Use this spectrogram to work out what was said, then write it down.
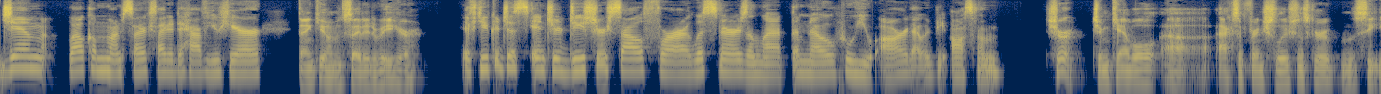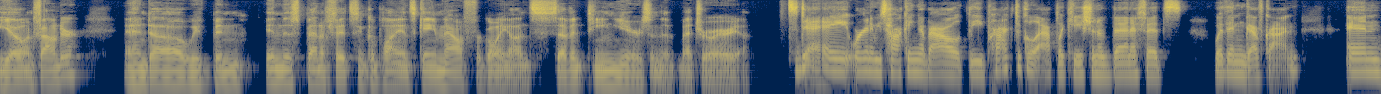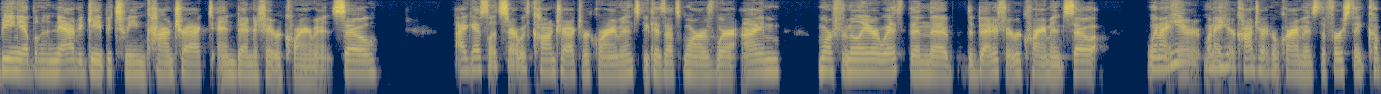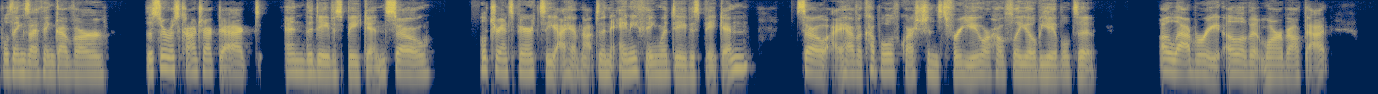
Jim, welcome. I'm so excited to have you here. Thank you. I'm excited to be here. If you could just introduce yourself for our listeners and let them know who you are, that would be awesome. Sure. Jim Campbell, uh, AXIM Fringe Solutions Group. I'm the CEO and founder. And uh, we've been in this benefits and compliance game now for going on 17 years in the metro area. Today, we're going to be talking about the practical application of benefits within GovCon and being able to navigate between contract and benefit requirements. So, I guess let's start with contract requirements because that's more of where I'm more familiar with than the the benefit requirements. So, when I hear when I hear contract requirements, the first thing, couple things I think of are the Service Contract Act and the Davis Bacon. So, full transparency, I have not done anything with Davis Bacon. So, I have a couple of questions for you, or hopefully you'll be able to elaborate a little bit more about that.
